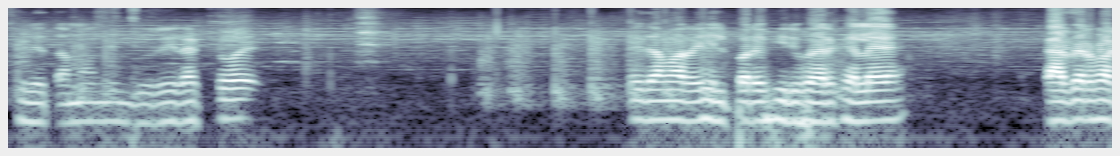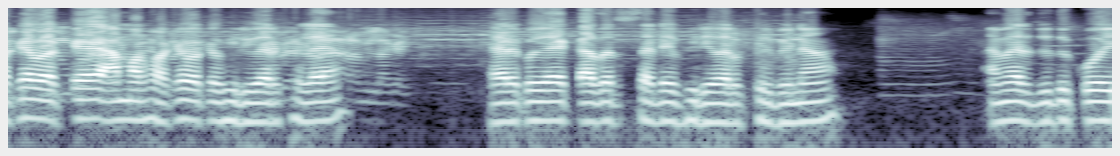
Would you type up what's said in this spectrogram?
ছেলে তেমন দিন দূরে রাখতে হয়। এই যে আমার হেল্পারে ফ্রি ফায়ার খেলে, কাজের ফাঁকে ফাঁকে, আমার ফাঁকে ফাঁকে ফ্রি ফায়ার খেলে। হ্যাঁ কই কাজের সাইডে ফ্রি ফায়ার খেলবি না। আমি আর যদি কই,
